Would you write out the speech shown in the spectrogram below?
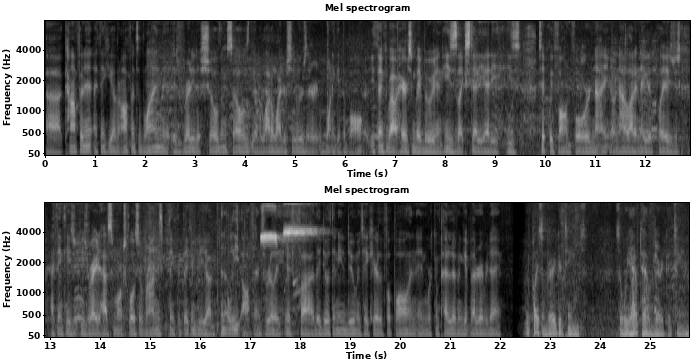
uh, confident. I think you have an offensive line that is ready to show themselves. You have a lot of wide receivers that want to get the ball. You think about Harrison Bey-Buie, and he's like steady Eddie. He's typically falling forward, not you know not a lot of negative plays. Just I think he's he's ready to have some more explosive runs. I think that they can be a, uh, an elite offense really if uh, they do what they need to do and they take care of the football and, and we're competitive and get better every day. We play some very good teams. So we have to have a very good team,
